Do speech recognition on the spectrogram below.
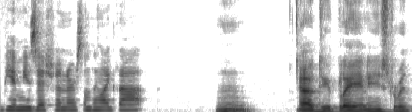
be a musician or something like that. Mm. Uh, do you play any instrument?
